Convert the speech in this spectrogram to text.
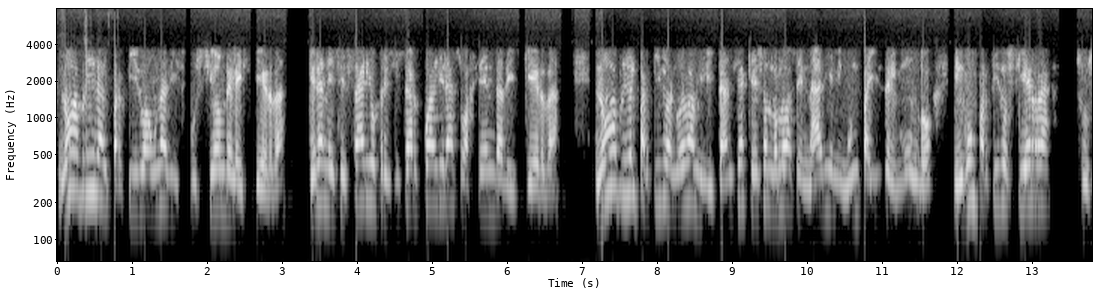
no abrir al partido a una discusión de la izquierda, que era necesario precisar cuál era su agenda de izquierda, no abrió el partido a nueva militancia, que eso no lo hace nadie en ningún país del mundo, ningún partido cierra sus,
